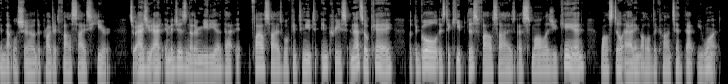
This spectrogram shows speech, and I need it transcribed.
and that will show the project file size here. So as you add images and other media, that file size will continue to increase, and that's okay, but the goal is to keep this file size as small as you can while still adding all of the content that you want.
